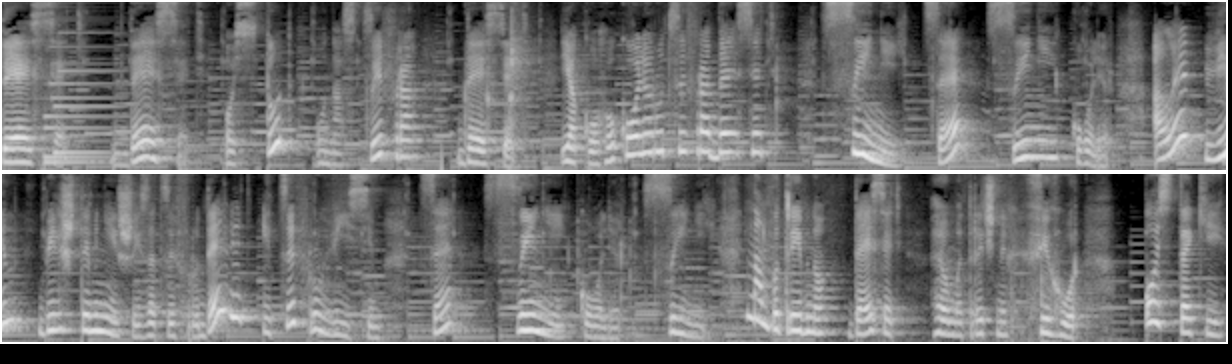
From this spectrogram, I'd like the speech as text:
10. 10. Ось тут у нас цифра 10. Якого кольору цифра 10? Синій це синій колір. Але він більш темніший за цифру 9 і цифру 8. Це синій колір. Синій. Нам потрібно 10 геометричних фігур. Ось такі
